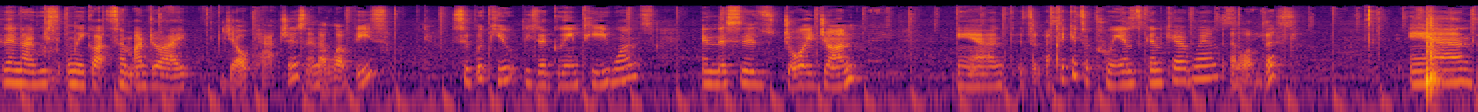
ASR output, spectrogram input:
then I recently got some under eye gel patches, and I love these. Super cute. These are green tea ones. And this is JayJun. And I think it's a Korean skincare brand. I love this. And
